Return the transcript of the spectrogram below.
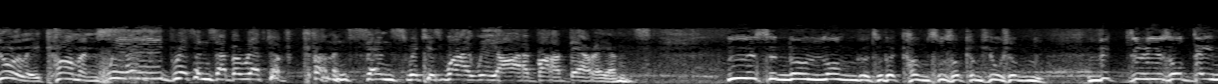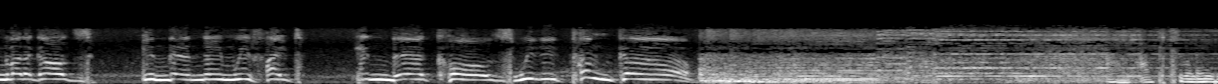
surely common sense. We. Britons are bereft of common sense, which is why we are barbarians. Listen no longer to the counsels of confusion. Victory is ordained by the gods. In their name we fight. In their cause we conquer. I actually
